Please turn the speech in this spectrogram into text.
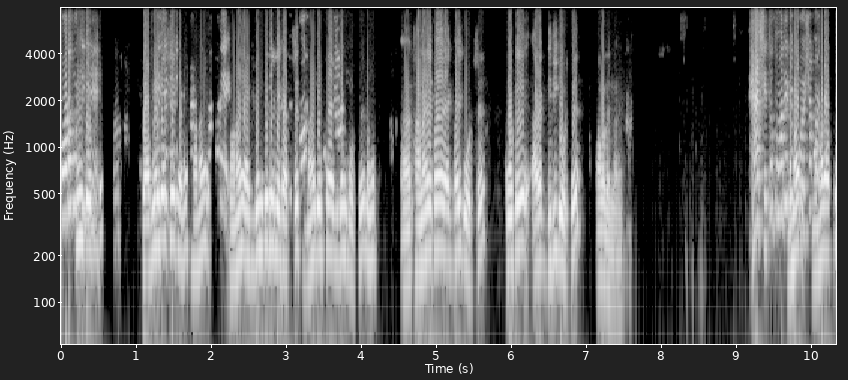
পরবর্তীতে করছে। প্রবলেমটা হচ্ছে এখানে থানায় থানায় একজনকে লেখাচ্ছে থানায় দেখে একজন করছে মানে থানায় এফআইআর এক ভাই করছে কোর্টে আরেক দিদি করছে আমাদের নামে। হ্যাঁ সে তো তোমাদের পয়সা আমার আপনি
